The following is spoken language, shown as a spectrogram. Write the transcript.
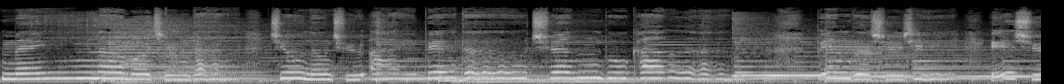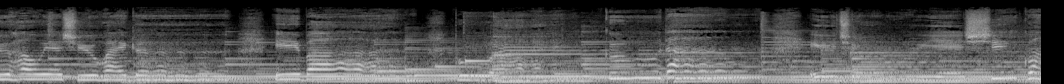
没那么简单。就能去爱，别的全不看。变的时机，也许好，也许坏，各一半。不爱孤单，依旧也习惯。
